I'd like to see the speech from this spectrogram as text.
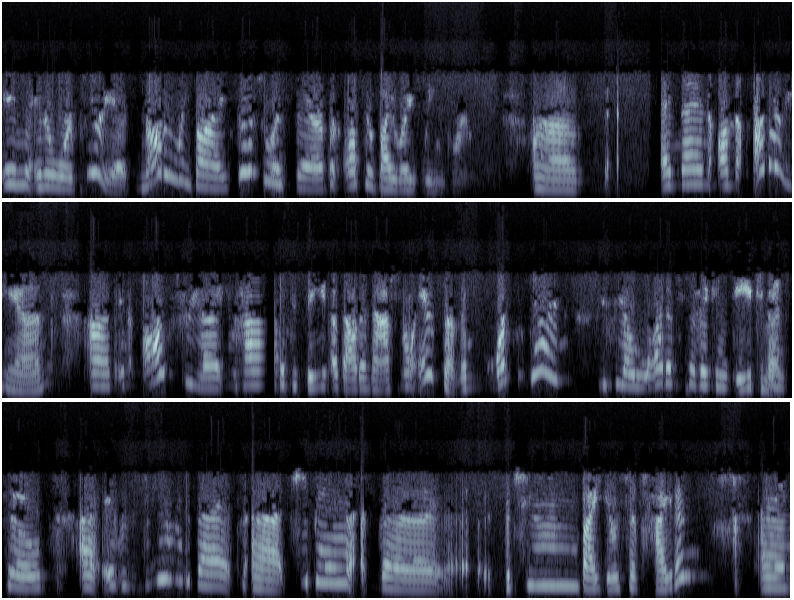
in the interwar period, not only by socialists there, but also by right-wing groups. Um, and then on the other hand, um, in Austria, you have a debate about a national anthem. And once again, you see a lot of civic engagement. So uh, it was deemed that uh, keeping the the tune by Joseph Haydn and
